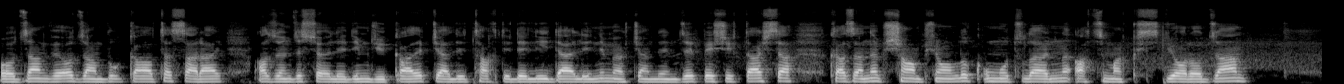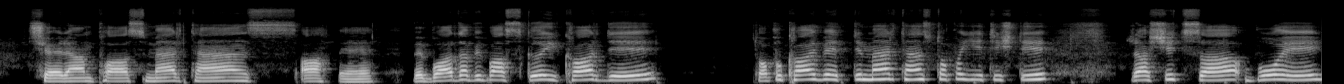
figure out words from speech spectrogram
Hocam ve hocam bu Galatasaray az önce söylediğim gibi galip geldiği takdirde liderliğini möhkemlenecek. Beşiktaş ise kazanıp şampiyonluk umutlarını açmak istiyor hocam. Kerem pas Mertens ah be ve bu arada bir baskı Icardi topu kaybetti Mertens topa yetişti Raşitsa Boy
